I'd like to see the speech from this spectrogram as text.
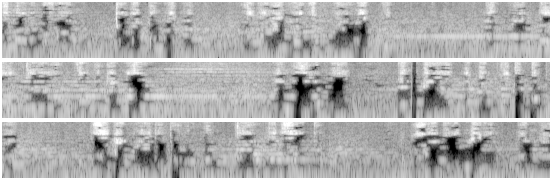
因为没有钱，爸爸拼命工作，却买不起一辆车。因为没有钱，妈妈拼命工作，却买不起一套房子。因为没有钱，爷爷拼命工作，却买不起一辆车。因为没有钱，奶奶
